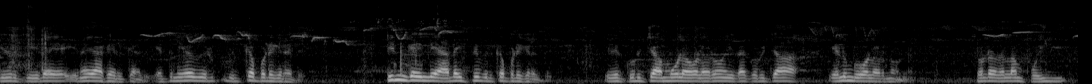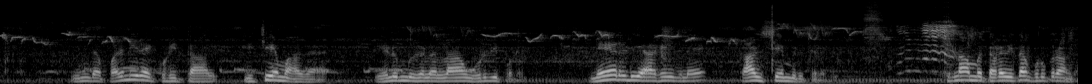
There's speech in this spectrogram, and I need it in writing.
இதற்கு இடை இணையாக இருக்காது. எத்தனையோ விற் விற்கப்படுகிறது. டின்களிலே அடைத்து விற்கப்படுகிறது. இதை குடித்தா மூளை வளரும் இதை குடித்தா எலும்பு வளரணும்னு. சொல்கிறதெல்லாம் பொய். இந்த பதநீரை குடித்தால் நிச்சயமாக எலும்புகளெல்லாம் உறுதிப்படும். நேரடியாக இதில் கால்சியம் இருக்கிறது. சுண்ணாம்பு தடவி தான் கொடுக்குறாங்க.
